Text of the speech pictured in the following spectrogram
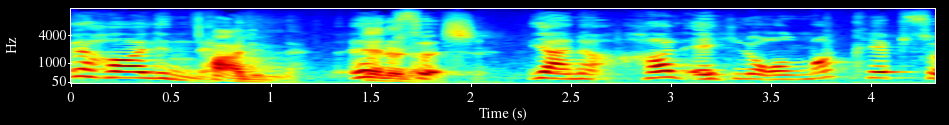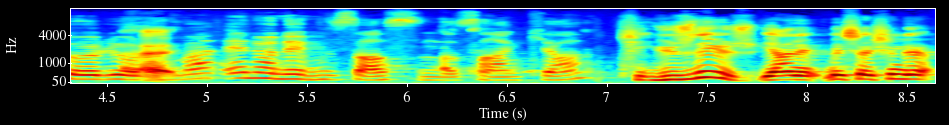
ve halinle. Halinle. Hep en önemlisi. Yani hal ehli olmak hep söylüyorum Evet. ben. En önemlisi aslında sanki. yüzde yüz. Yani mesela şimdi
